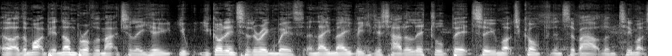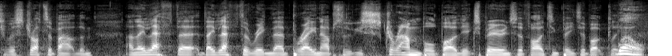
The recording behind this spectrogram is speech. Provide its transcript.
uh, there might be a number of them actually, who you, you got into the ring with, and they maybe just had a little bit too much confidence about them, too much of a strut about them, and they left the they left the ring, their brain absolutely scrambled by the experience of fighting Peter Buckley. Well,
